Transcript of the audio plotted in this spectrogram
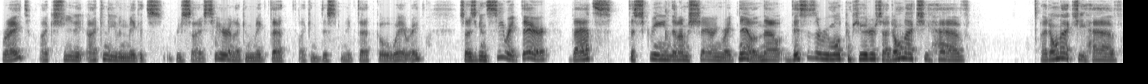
right actually I can even make it resized here and I can make that I can just make that go away right? So as you can see right there that's the screen that I'm sharing right now. Now this is a remote computer so I don't actually have I don't actually have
